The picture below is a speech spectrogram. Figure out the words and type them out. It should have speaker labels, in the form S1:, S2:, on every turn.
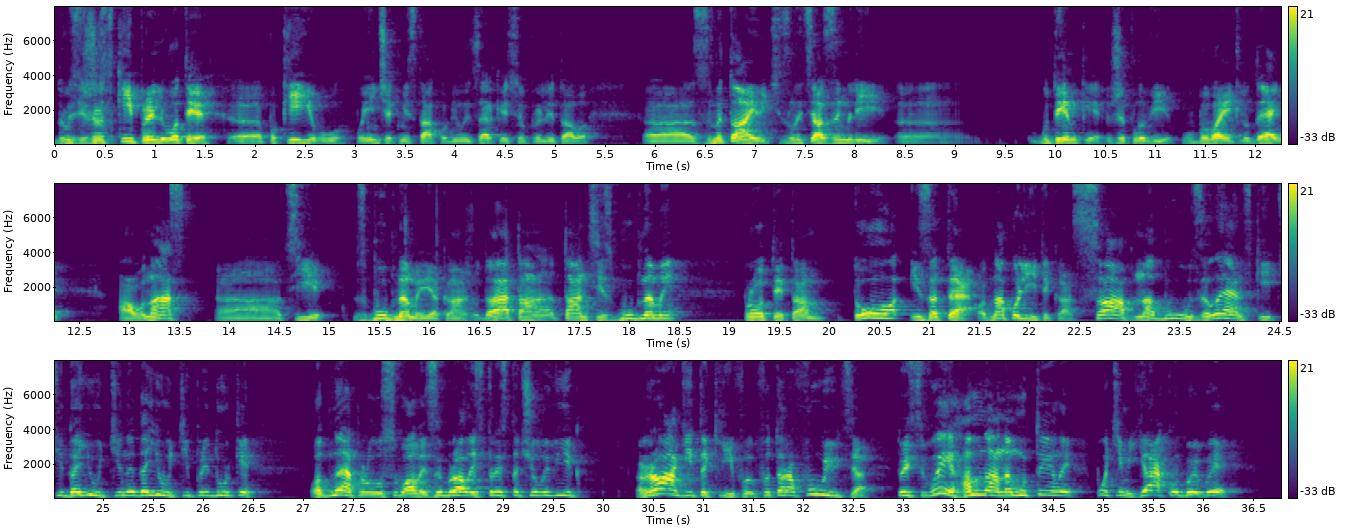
S1: Друзі, жорсткі прильоти е, по Києву, по інших містах, по Білій церкві все прилітало. Е, зметають з лиця землі е, будинки житлові, вбивають людей. А у нас ці з бубнами, я кажу, да, та, танці з бубнами проти там того і за те. Одна політика: САБ, НАБУ, Зеленський, ті дають, ті не дають, ті придурки одне проголосували, зібрались 300 чоловік, раді такі, фотографуються. Тобто ви гамна намутили, потім якоби ви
